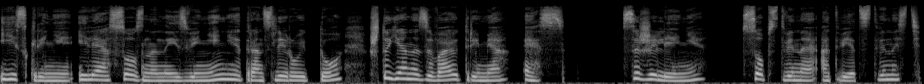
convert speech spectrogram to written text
Искреннее или осознанное извинение транслирует то, что я называю тремя «С» — сожаление, собственная ответственность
